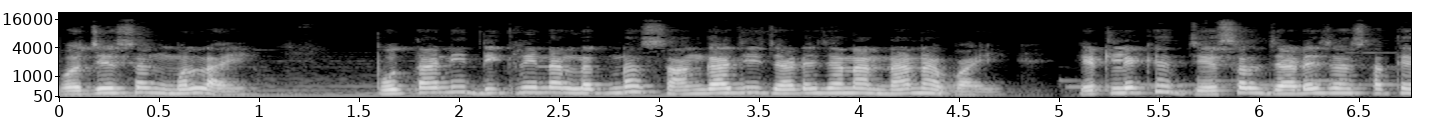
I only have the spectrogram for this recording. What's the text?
વજેસંગ મલાઈ પોતાની દીકરીના લગ્ન સાંગાજી જાડેજાના નાના ભાઈ એટલે કે જેસલ જાડેજા સાથે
